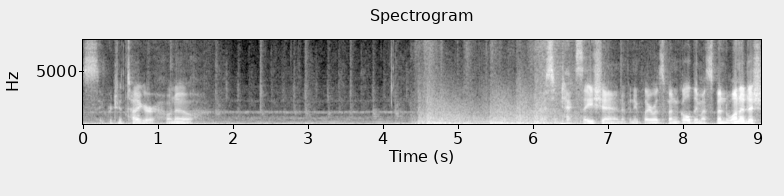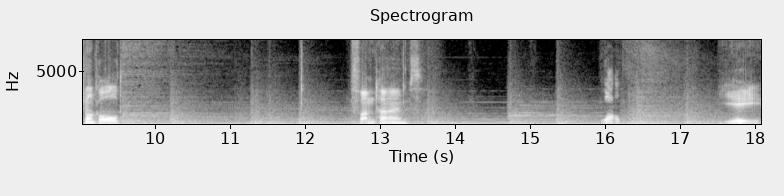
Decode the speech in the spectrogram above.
Saber-tooth tiger. Oh no. Taxation. If any player would spend gold, they must spend one additional gold. Fun times. Yay. Yay.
